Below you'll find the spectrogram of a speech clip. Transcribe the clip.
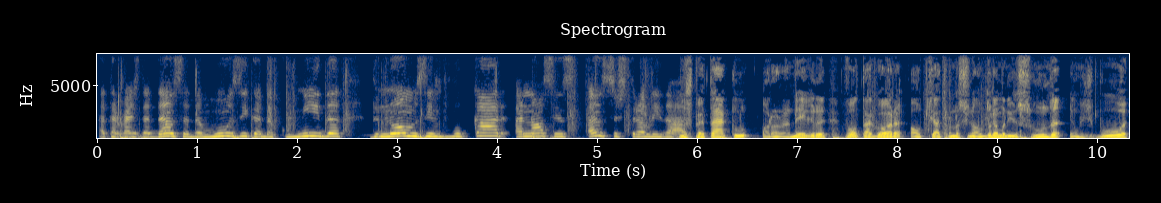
através da dança, da música, da comida, de nomes, invocar a nossa ancestralidade. No espetáculo Aurora Negra volta agora ao Teatro Nacional Dona Maria II, em Lisboa.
